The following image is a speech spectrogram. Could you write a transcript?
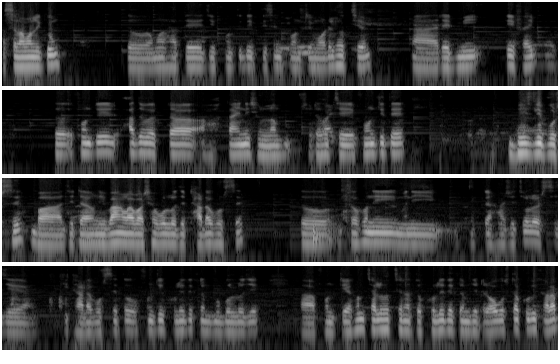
আসসালামু আলাইকুম। তো আমার হাতে যে ফোনটি দেখতেছেন ফোনটির মডেল হচ্ছে রেডমি এ ফাইভ তো ফোনটির আদৌ একটা কাহিনী শুনলাম, সেটা হচ্ছে ফোনটিতে বিজলি পড়ছে বা যেটা উনি বাংলা ভাষা বলল যে ঠাডা পড়ছে। তো তখনই মানে একটা হাসি চলে আসছে যে, কি ঠাডা পড়ছে? তো ফোনটি খুলে দেখলাম, বলল যে ফোনটি এখন চালু হচ্ছে না। তো খুলে দেখলাম যে এটার অবস্থা খুবই খারাপ।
